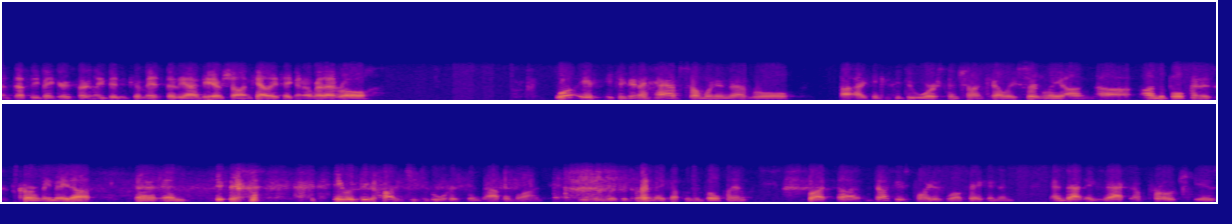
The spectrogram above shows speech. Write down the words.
uh, Dusty Baker certainly didn't commit to the idea of Sean Kelly taking over that role. Well, if if you're going to have someone in that role, I think you could do worse than Sean Kelly. Certainly on uh, on the bullpen as it's currently made up, and, and it, it would be hard to do worse than Papelbon, even with the current makeup of the bullpen. But uh, Dusty's point is well taken, and and that exact approach is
